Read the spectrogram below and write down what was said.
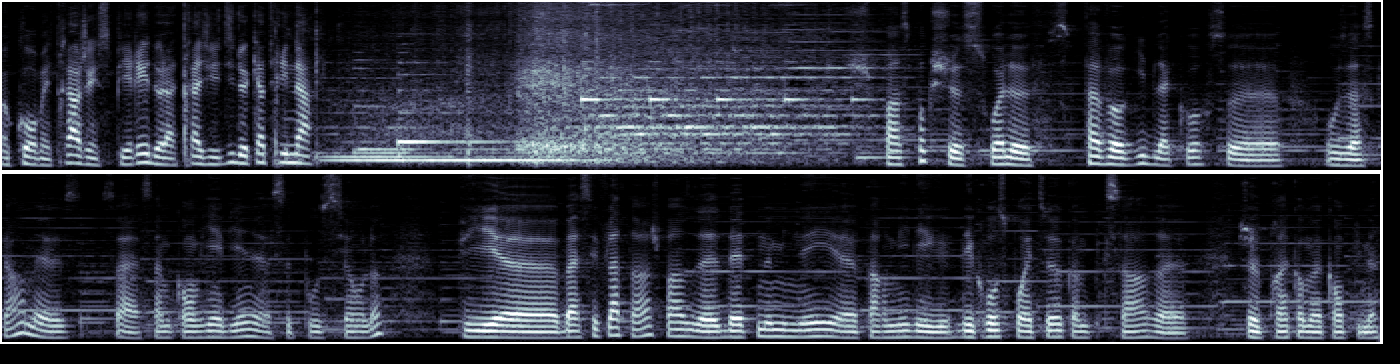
un court-métrage inspiré de la tragédie de Katrina. Pense pas que je sois le favori de la course euh, aux Oscars, mais ça, me convient bien, euh, cette position-là. Puis euh, ben, c'est flatteur, je pense, d'être nominé parmi les, grosses pointures comme Pixar. je le prends comme un compliment.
